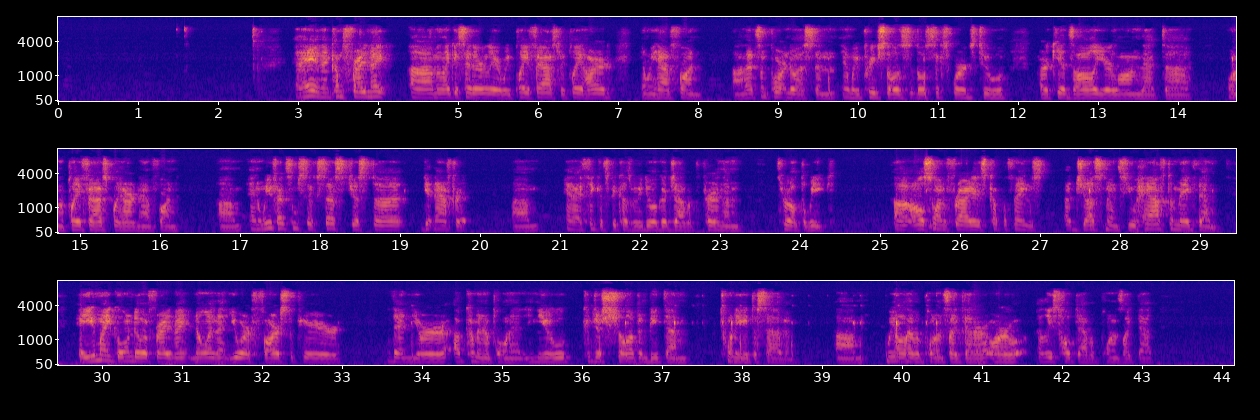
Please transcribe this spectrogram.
And hey, and then comes Friday night. Um, and like I said earlier, we play fast, we play hard, and we have fun. Uh, that's important to us, and, and we preach those those six words to our kids all year long that uh, want to play fast, play hard, and have fun. Um, and we've had some success just uh, getting after it. Um, and I think it's because we do a good job of preparing them throughout the week. Uh, also on Fridays, a couple things, adjustments. You have to make them hey, you might go into a Friday night knowing that you are far superior than your upcoming opponent, and you could just show up and beat them 28 to 7. Um, we all have opponents like that, or, or at least hope to have opponents like that.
